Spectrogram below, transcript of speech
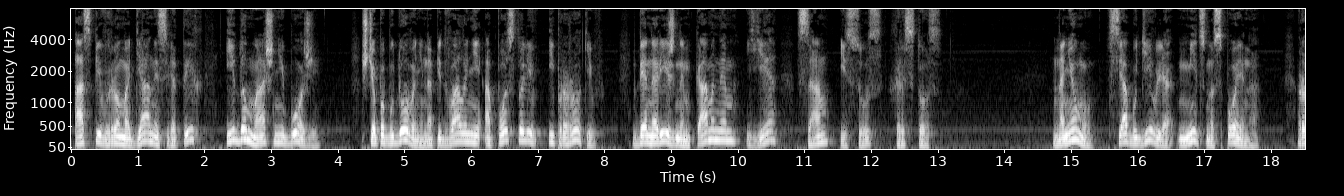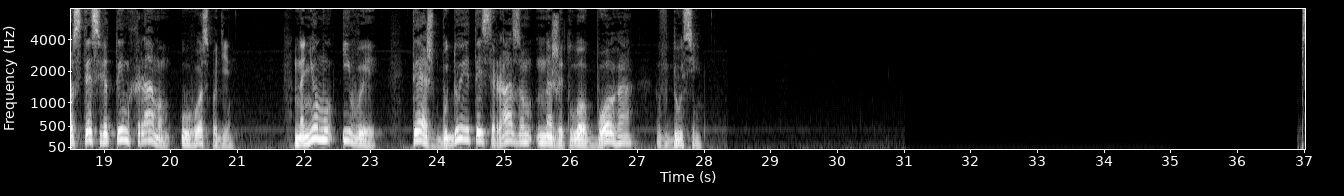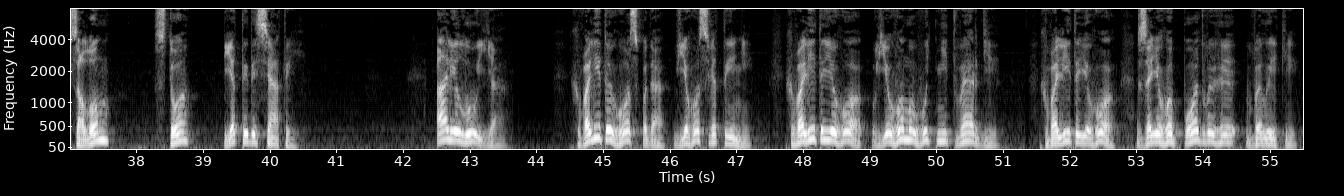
а співгромадяни святих і домашні Божі, що побудовані на підвалині апостолів і пророків, де наріжним каменем є сам Ісус Христос. На ньому вся будівля міцно споєна, росте святим храмом у Господі. На ньому і ви теж будуєтесь разом на житло Бога в дусі. Псалом 150 Алілуя! Хваліте Господа в Його святині, хваліте Його в Його могутній тверді, хваліте Його за Його подвиги великі,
